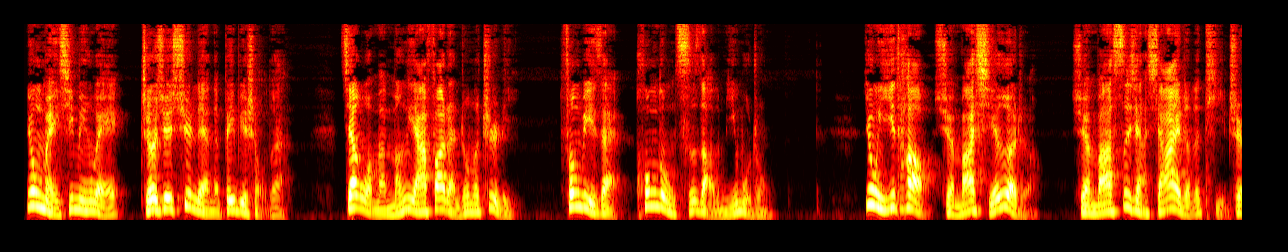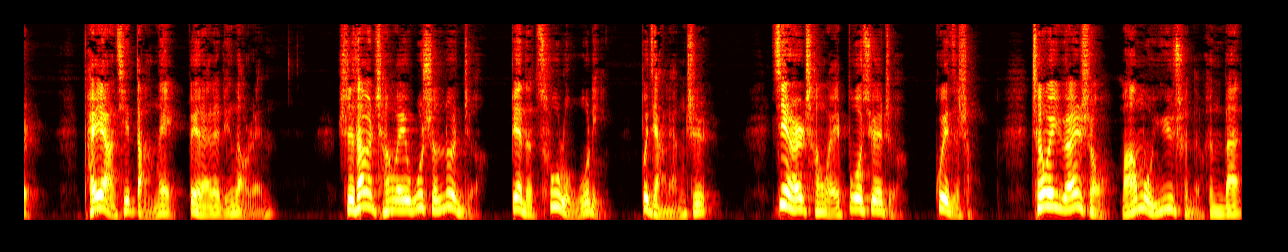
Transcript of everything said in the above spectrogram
用美其名为哲学训练的卑鄙手段，将我们萌芽发展中的智力封闭在空洞辞藻的迷雾中，用一套选拔邪恶者、选拔思想狭隘者的体制，培养其党内未来的领导人，使他们成为无神论者，变得粗鲁无礼、不讲良知，进而成为剥削者、刽子手，成为元首盲目愚蠢的跟班。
